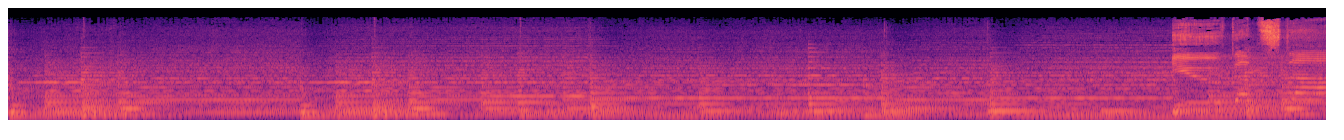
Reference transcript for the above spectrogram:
You've got style.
